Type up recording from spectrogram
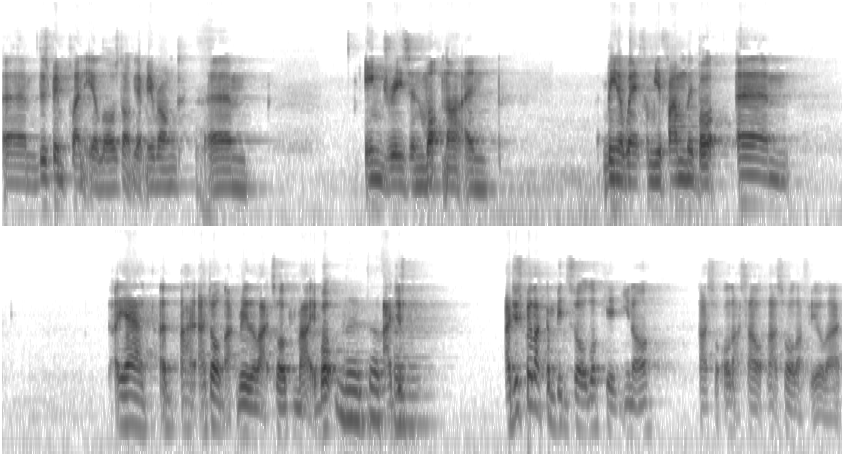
Um, there's been plenty of laws. Don't get me wrong. Um, injuries and whatnot, and being away from your family. But um, yeah, I, I don't like- really like talking about it. But No, I just. I just feel like I'm being so lucky. You know, that's all. That's all. That's all I feel like.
